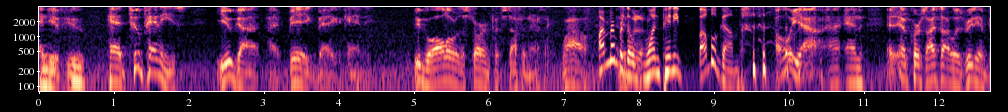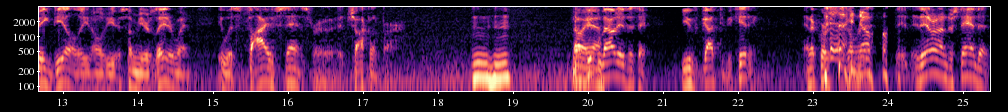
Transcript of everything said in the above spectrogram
and if you had two pennies, you got a big bag of candy. You go all over the store and put stuff in there. It's like, wow. I remember the one penny bubble gum. Oh yeah, and, and of course I thought it was really a big deal. You know, some years later when it was five cents for a chocolate bar. mm-hmm. Now Oh, people yeah. nowadays they say, "You've got to be kidding," and of course they don't, really- they, they don't understand that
